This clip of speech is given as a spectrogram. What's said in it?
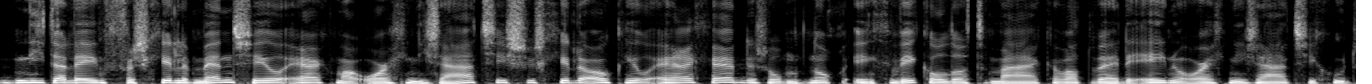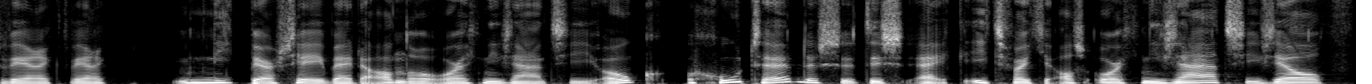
niet alleen verschillen mensen heel erg, maar organisaties verschillen ook heel erg. Hè? Dus om het nog ingewikkelder te maken, wat bij de ene organisatie goed werkt, werkt niet per se bij de andere organisatie ook goed. Hè? Dus het is eigenlijk iets wat je als organisatie zelf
